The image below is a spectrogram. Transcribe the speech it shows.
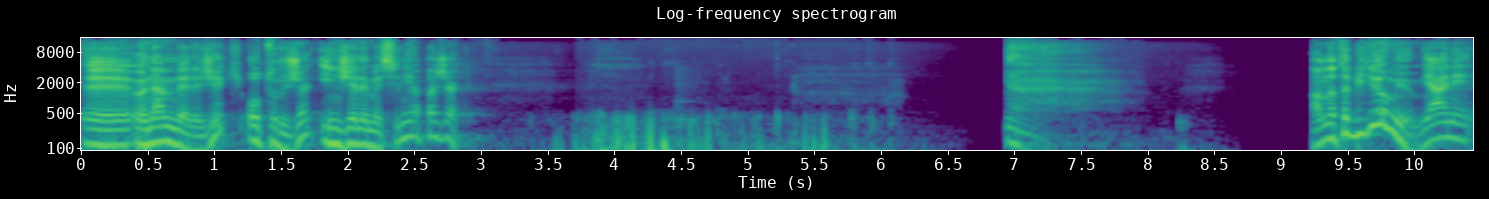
e, önem verecek. Oturacak. incelemesini yapacak. Anlatabiliyor muyum? Yani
